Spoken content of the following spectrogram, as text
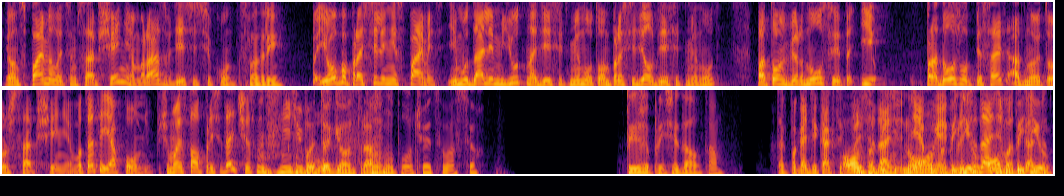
И он спамил этим сообщением раз в 10 секунд. Смотри. Его попросили не спамить. Ему дали мьют на 10 минут. Он просидел 10 минут, потом вернулся и, и продолжил писать одно и то же сообщение. Вот это я помню. Почему я стал приседать, честно, не ебу. В итоге он трахнул, получается, вас всех. Ты же приседал там. Так погоди, как ты к Он приседанию? победил, ну, не, он погоди, победил, он победил.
